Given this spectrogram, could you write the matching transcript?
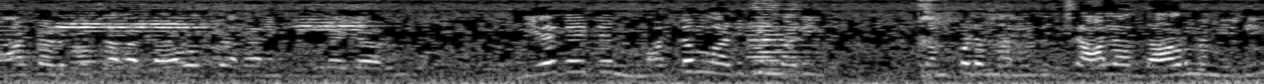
మాట్లాడుతూ చాలా భావోద్వేగానికి గురయ్యారు ఏదైతే మతం అడిగి మరి చంపడం అనేది చాలా దారుణం ఇది.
